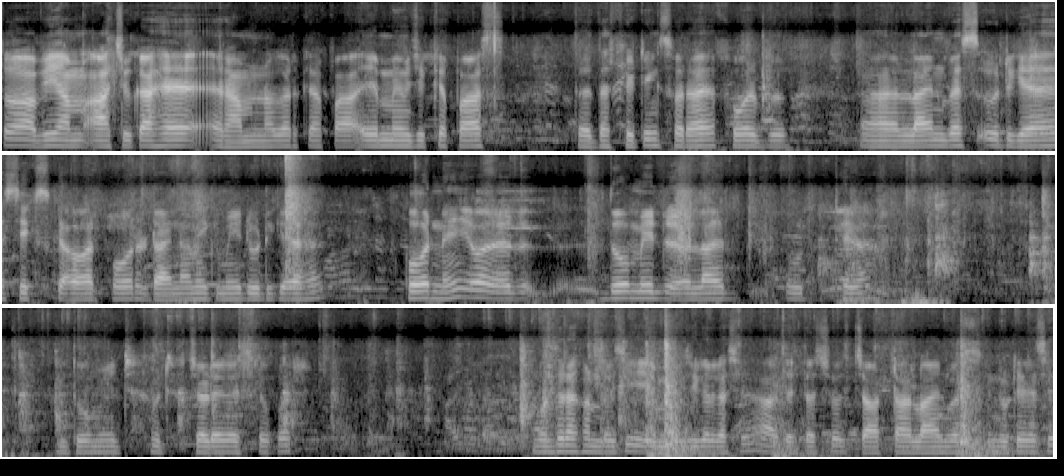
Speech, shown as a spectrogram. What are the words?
तो अभी हम आ चुका है रामनगर के पास एम म्यूज़िक के पास। तो इधर फिटिंग्स हो रहा है फोर लाइन बस उठ गया है सिक्स का और फोर डायनामिक मिड उठ गया है। फोर नहीं, और दो मिड लाइन उठेगा। दो मिड उठ, चढ़ेगा इसके ऊपर। বন্ধুরা এখন রয়েছি এই মিউজিকের কাছে আর দেখতে পাচ্ছ, চারটা লাইন বাস কিন্তু উঠে গেছে।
